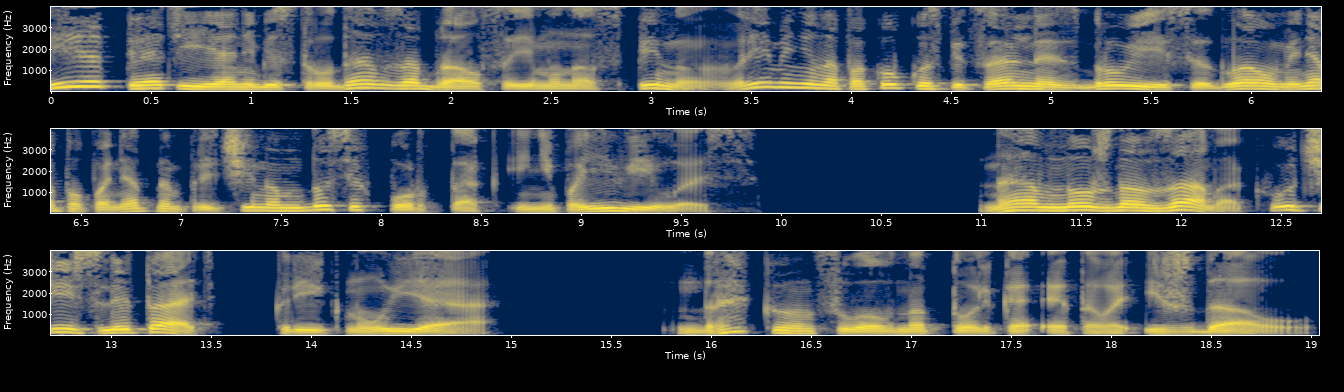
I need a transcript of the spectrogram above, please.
И опять я не без труда взобрался ему на спину. Времени на покупку специальной сбруи и седла у меня по понятным причинам до сих пор так и не появилось. «Нам нужно в замок, учись летать!» — крикнул я. Дракон словно только этого и ждал.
